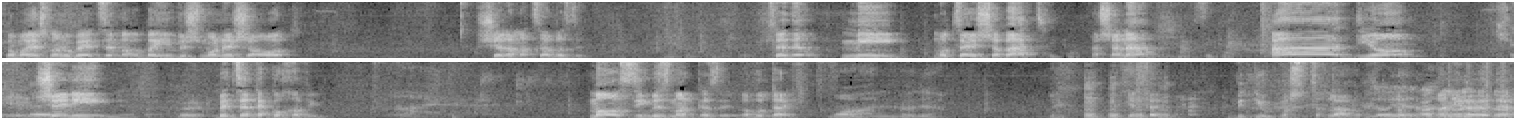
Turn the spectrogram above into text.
כלומר, יש לנו בעצם 48 שעות של המצב הזה. בסדר? ממוצאי שבת, השנה, עד יום שני בצאת הכוכבים. מה עושים בזמן כזה, רבותיי? וואי, אני לא יודע. יפה, בדיוק מה שצריך לענות. לא. אני לא יודע.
